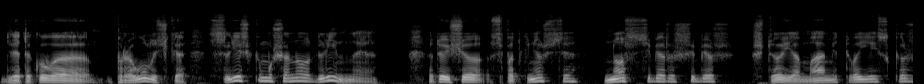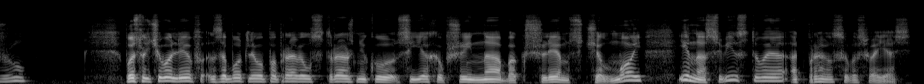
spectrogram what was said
Для такого проулочка слишком уж оно длинное. А то еще споткнешься, нос себе расшибешь. Что я маме твоей скажу?» После чего Лев заботливо поправил стражнику съехавший на бок шлем с челмой и, насвистывая, отправился во своясь.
